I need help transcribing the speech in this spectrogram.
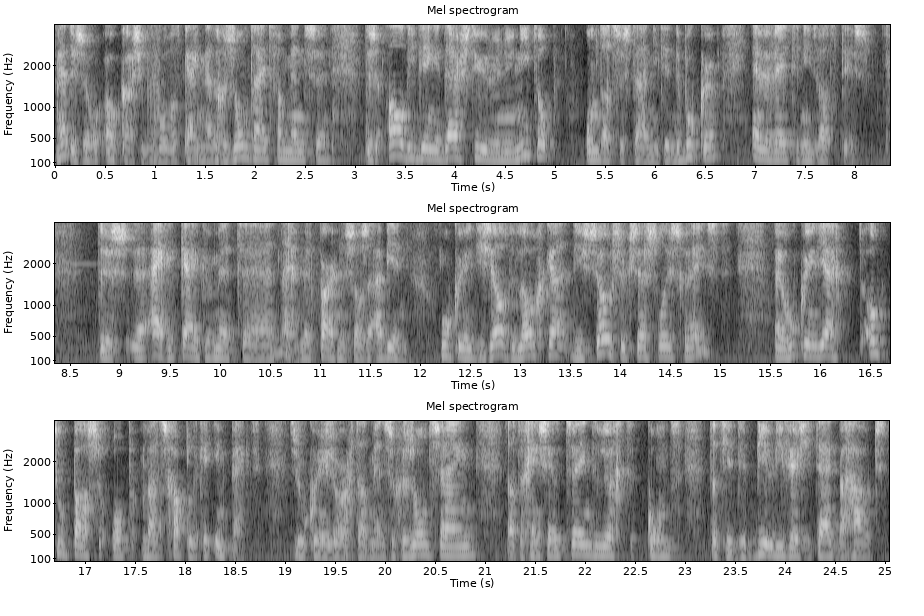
hè, dus ook als je bijvoorbeeld kijkt naar de gezondheid van mensen. Dus al die dingen, daar sturen we nu niet op omdat ze staan niet in de boeken en we weten niet wat het is. Dus uh, eigenlijk kijken we met, uh, nou ja, met partners zoals ABN. Hoe kun je diezelfde logica, die zo succesvol is geweest, uh, hoe kun je die eigenlijk ook toepassen op maatschappelijke impact? Dus hoe kun je zorgen dat mensen gezond zijn, dat er geen CO2 in de lucht komt, dat je de biodiversiteit behoudt.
